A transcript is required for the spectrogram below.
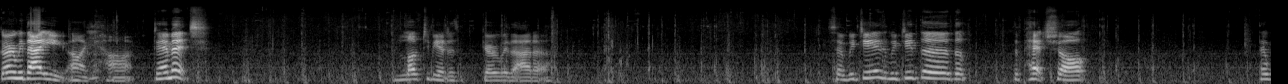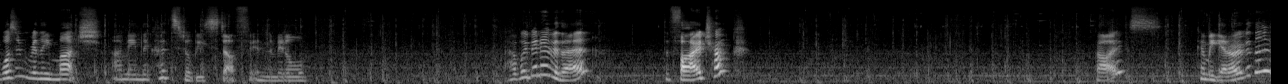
Going without you. Oh, I can't. Damn it. Love to be able to go without her. So we did we did the, the the pet shop. There wasn't really much. I mean, there could still be stuff in the middle. Have we been over there? The fire truck? Guys? Can we get over there?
